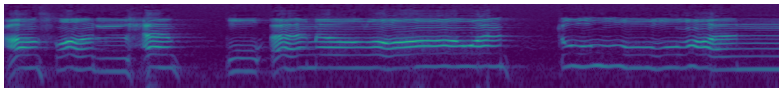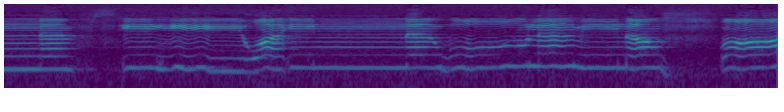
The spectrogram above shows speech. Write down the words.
حصحص الحق أنا راودته عن نفسه وإنه لمن الصادقين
